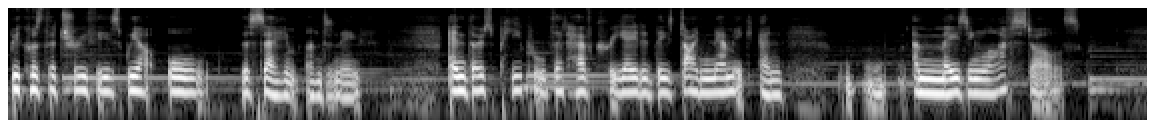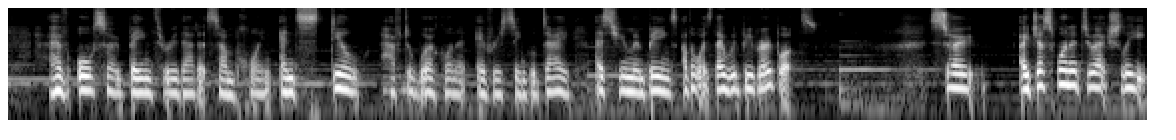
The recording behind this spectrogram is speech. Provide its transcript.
Because the truth is, we are all the same underneath. And those people that have created these dynamic and amazing lifestyles have also been through that at some point and still have to work on it every single day as human beings. Otherwise, they would be robots. So I just wanted to actually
